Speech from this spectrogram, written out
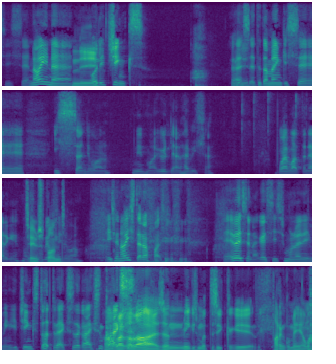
siis see naine Nii. oli Jinx. ühes teda mängis see, issand jumal, nüüd ma küll jään häbisse. kohe vaatan järgi. James Bond? ei, see naisterahvas. ühesõnaga, siis mul oli mingi Jinx tuhat üheksasada Ah, kaheksakümmend väga kaheksa. lahe, see on mingis mõttes ikkagi parem kui meie oma.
